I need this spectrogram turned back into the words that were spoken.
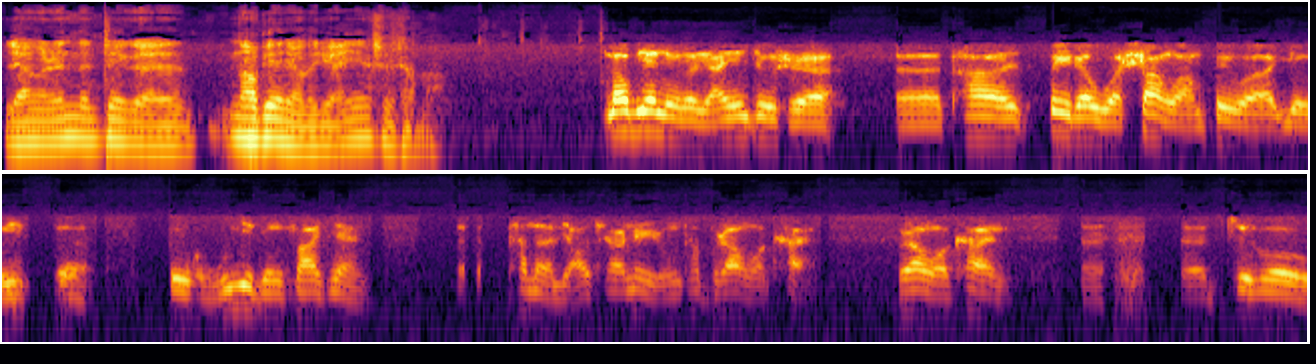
两个人的这个闹别扭的原因是什么？闹别扭的原因就是，呃，他背着我上网，被我有一次被我无意中发现，呃，他那聊天内容他不让我看，不让我看，呃呃，最后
